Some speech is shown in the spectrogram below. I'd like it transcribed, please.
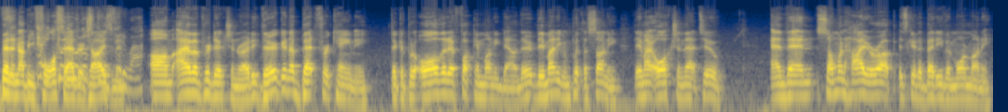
Better not be false advertisement. Um, I have a prediction. Ready? They're gonna bet for Camie. They could put all of their fucking money down. They they might even put the Sunny. They might auction that too. And then someone higher up is gonna bet even more money.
